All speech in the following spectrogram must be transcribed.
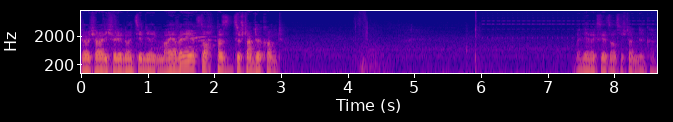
wahrscheinlich für den 19-jährigen Meier, wenn er jetzt noch zustande kommt. Wenn der Wechsel jetzt auch zustande kommt.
